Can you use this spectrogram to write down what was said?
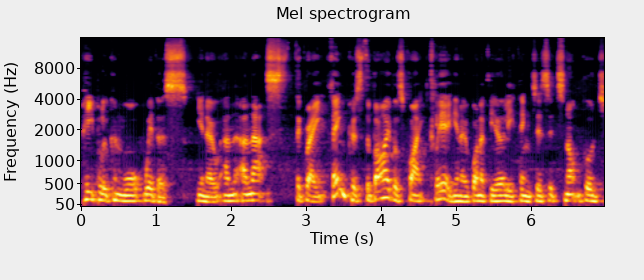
people who can walk with us, you know, and, and that's the great thing because the Bible's quite clear. You know, one of the early things is it's not good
